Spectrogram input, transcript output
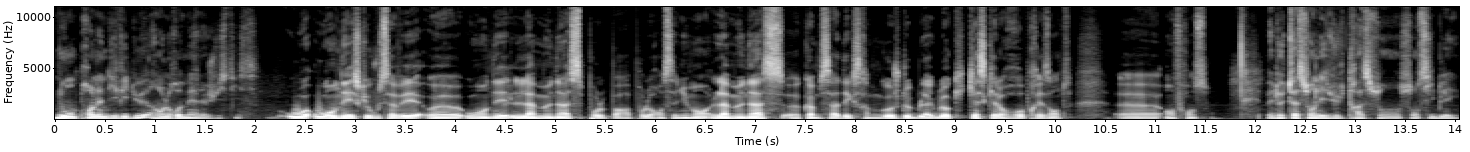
Nous, on prend l'individu et on le remet à la justice où, où, on est, est-ce que vous savez euh, où en est la menace pour le, pour le renseignement, la menace euh, comme ça d'extrême gauche, de Black Bloc, qu'est-ce qu'elle représente euh, en France? De toute façon, les ultras sont, ciblés.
